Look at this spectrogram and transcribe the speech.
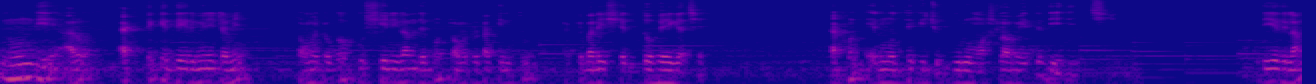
নুন দিয়ে আরও এক থেকে দেড় মিনিট আমি টমেটোকেও কষিয়ে নিলাম। দেখুন, টমেটোটা কিন্তু একেবারেই সেদ্ধ হয়ে গেছে। এখন এর মধ্যে কিছু গুঁড়ো মশলা আমি এতে দিয়ে দিচ্ছি। দিয়ে দিলাম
